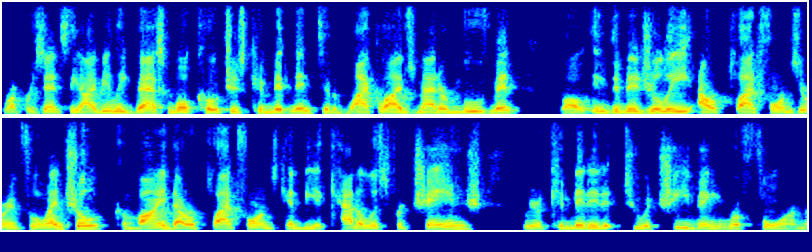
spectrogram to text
represents the Ivy League basketball coaches' commitment to the Black Lives Matter movement. While individually our platforms are influential, combined our platforms can be a catalyst for change. We are committed to achieving reform.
